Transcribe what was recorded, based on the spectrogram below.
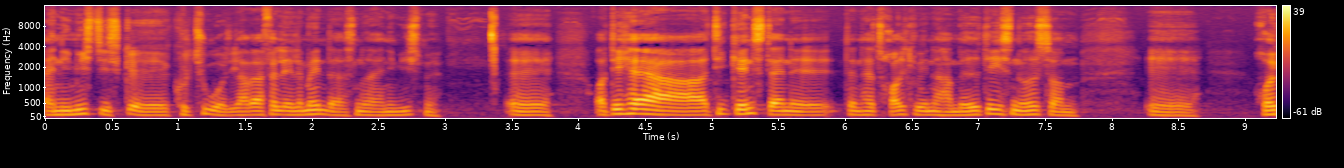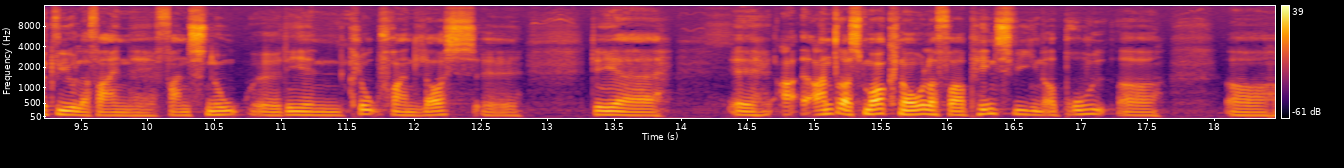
animistisk øh, kultur. De har i hvert fald elementer af sådan noget animisme. Øh, Øh, og det her, de genstande, den her troldkvinde har med, det er sådan noget som øh, rygvivler fra en, øh, fra en sno, øh, det er en klo fra en los, øh, det er øh, andre små knogler fra pinsvin og brud og, og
